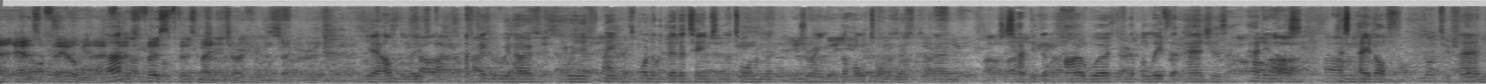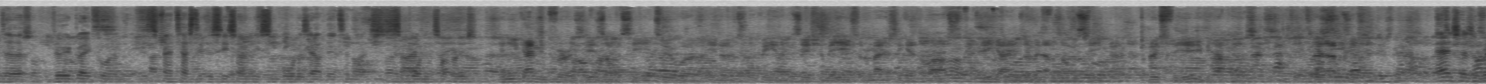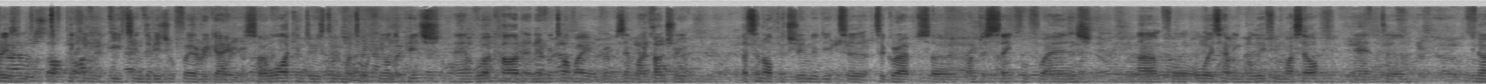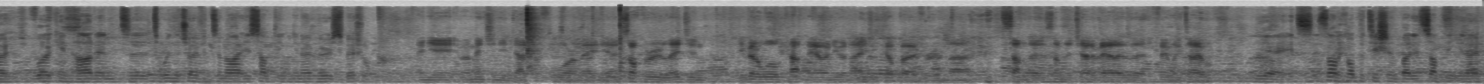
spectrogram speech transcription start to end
How, how does it feel? You know, Huh? first, first first major trophy with Socceroos. Yeah, unbelievable. I think we know we've been one of the better teams in the tournament during the whole tournament. And just happy that the hard work and the belief that Ange has had in us has paid off. And uh, very grateful and it's fantastic to see so many supporters out there tonight supporting Socceroos. And you came in for Aziz, obviously, you two were you know swapping in a position, but you sort of managed to get the last few games. I mean, that was obviously boost for you. You'd be happy to get that position. Ange has a reason of picking each individual for every game. So all I can do is do my talking on the pitch and work hard. And every time I represent my country, that's an opportunity to, to grab. So I'm just thankful for Ange um, for always having belief in myself and. Uh, you know, working hard and to, to win the trophy tonight is something you know very special. And you, I mentioned your dad before. I mean, you know, Socceroo legend. You've got a World Cup now, and you've got an Asian Cup over, and uh, something to, something to chat about at the family table. Yeah, it's it's not a competition, but it's something you know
